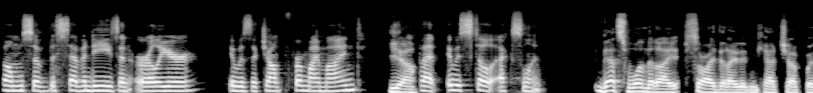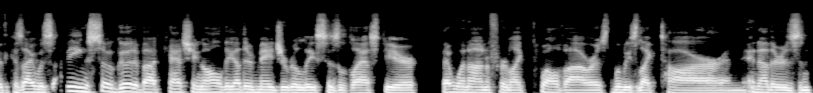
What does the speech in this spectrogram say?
films of the 70s and earlier, it was a jump from my mind. Yeah. But it was still excellent. That's one that I sorry that I didn't catch up with because I was being so good about catching all the other major releases last year that went on for like 12 hours, movies like Tar and, and others. And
